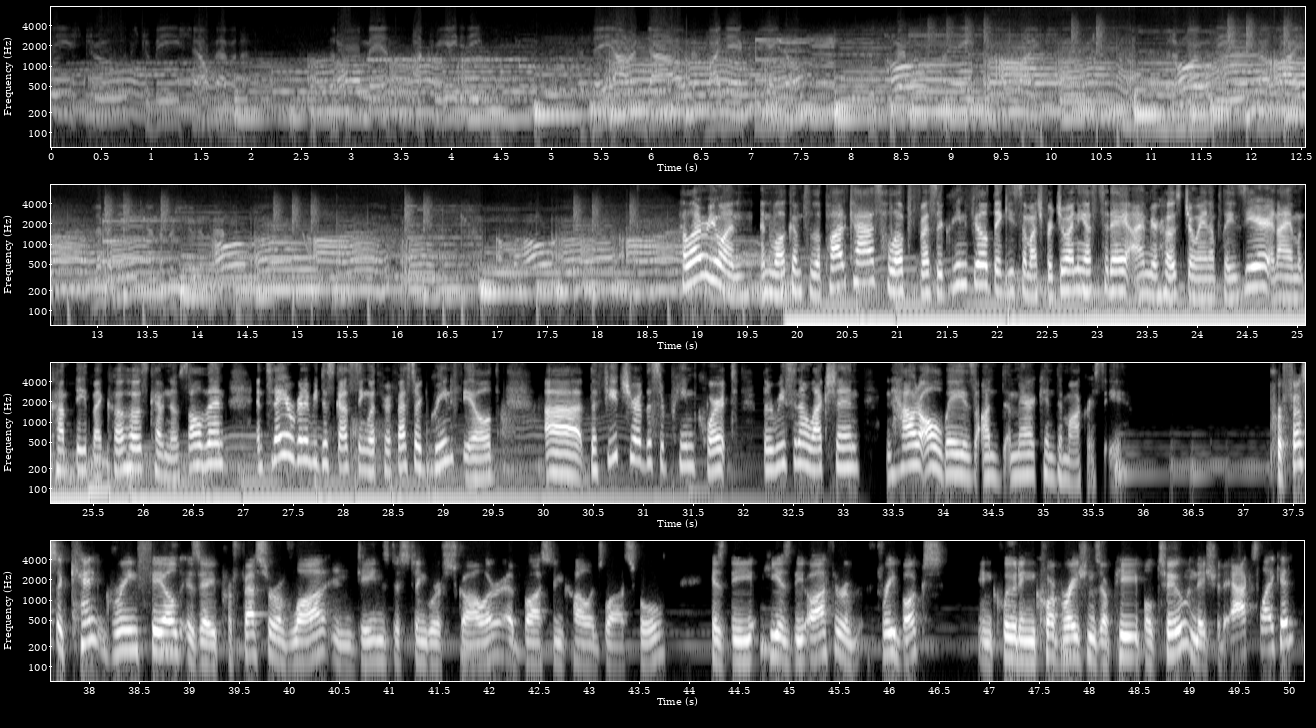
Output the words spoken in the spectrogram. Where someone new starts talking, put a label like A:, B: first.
A: these truths to be self-evident, that all men are created equal, that they are endowed by their Creator with
B: Hello, everyone, and welcome to the podcast. Hello, Professor Greenfield. Thank you so much for joining us today. I'm your host, Joanna Plaisir, and I am accompanied by co host Kevin O'Sullivan. And today we're going to be discussing with Professor Greenfield uh, the future of the Supreme Court, the recent election, and how it all weighs on American democracy.
C: Professor Kent Greenfield is a professor of law and Dean's Distinguished Scholar at Boston College Law School. Is the, he is the author of three books, including Corporations Are People Too, and They Should Act Like It,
